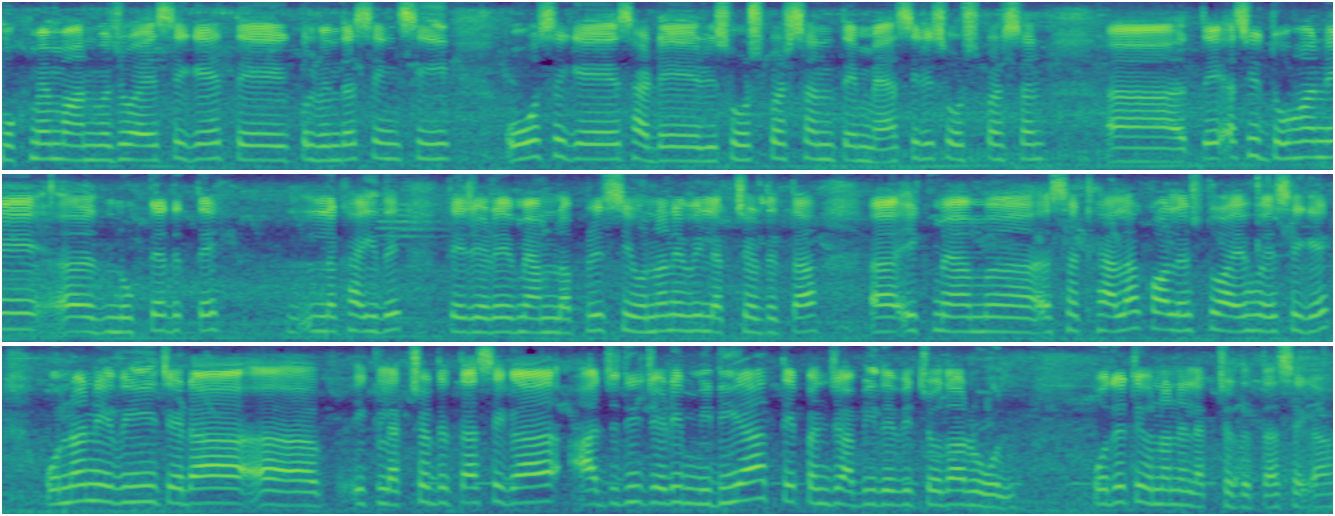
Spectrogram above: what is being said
ਮੁੱਖ ਮਹਿਮਾਨ ਵਜੋਂ ਆਏ ਸੀਗੇ ਤੇ ਕੁਲਵਿੰਦਰ ਸਿੰਘ ਸੀ ਉਹ ਸੀਗੇ ਸਾਡੇ ਰਿਸੋਰਸ ਪਰਸਨ ਤੇ ਮੈਂ ਸੀ ਰਿਸੋਰਸ ਪਰਸਨ ਤੇ ਅਸੀਂ ਦੋਹਾਂ ਨੇ ਅ, ਨੁਕਤੇ ਦਿੱਤੇ। ਲਿਖਾਈ ਦੇ ਤੇ ਜਿਹੜੇ ਮੈਮ ਲਵਪ੍ਰੀਤ ਸੀ, ਉਹਨਾਂ ਨੇ ਵੀ ਲੈਕਚਰ ਦਿੱਤਾ। ਇੱਕ ਮੈਮ ਸਠਿਆਲਾ ਕਾਲਜ ਤੋਂ ਆਏ ਹੋਏ ਸੀਗੇ, ਉਹਨਾਂ ਨੇ ਵੀ ਜਿਹੜਾ ਇੱਕ ਲੈਕਚਰ ਦਿੱਤਾ ਸੀਗਾ ਅੱਜ ਦੀ ਜਿਹੜੀ ਮੀਡੀਆ ਤੇ ਪੰਜਾਬੀ ਦੇ ਵਿੱਚ ਉਹਦਾ ਰੋਲ ਉਹਦੇ ਤੇ ਉਹਨਾਂ ਨੇ ਲੈਕਚਰ ਦਿੱਤਾ ਸੀਗਾ।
